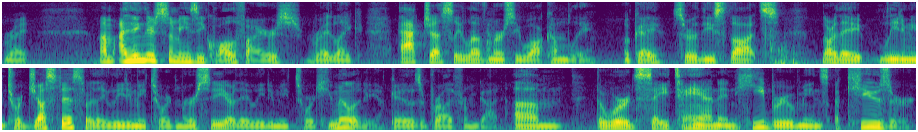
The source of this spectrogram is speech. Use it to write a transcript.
right? Um, I think there's some easy qualifiers, right? Like act justly, love mercy, walk humbly. Okay, so are these thoughts are they leading me toward justice? Are they leading me toward mercy? Are they leading me toward humility? Okay, those are probably from God. Um, the word Satan in Hebrew means accuser.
